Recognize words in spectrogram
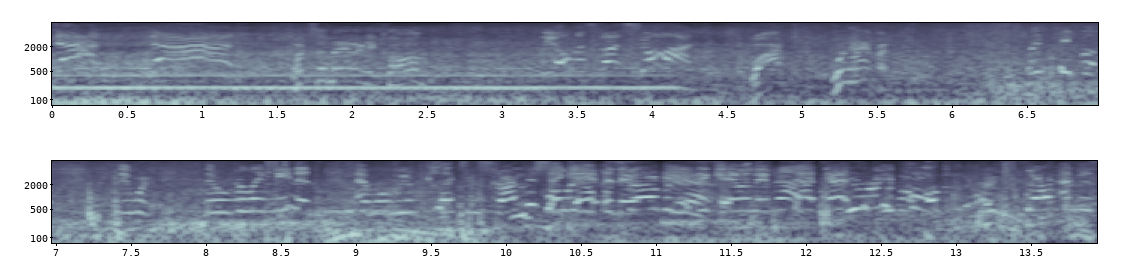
Dad! Dad! What's the matter, Nicole? We almost got shot. What? What happened? These people, they were, they were really mean, and, and when we were collecting starfish, they came and they, they came and they, Dad, Dad, some people, and this,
